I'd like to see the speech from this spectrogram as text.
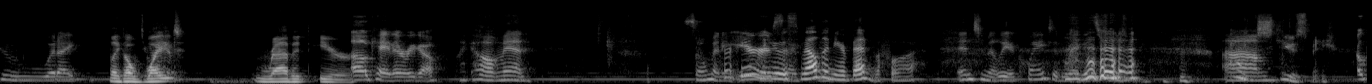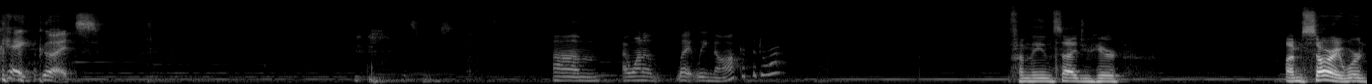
Who would I? Like a white rabbit ear. Okay, there we go. Like, oh man, so many Perfume ears. you I've smelled in your bed before. Intimately acquainted with. It's really- Oh, um, excuse me. okay, good. That's nice. Um, I want to lightly knock at the door. From the inside, you hear, I'm sorry, we're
